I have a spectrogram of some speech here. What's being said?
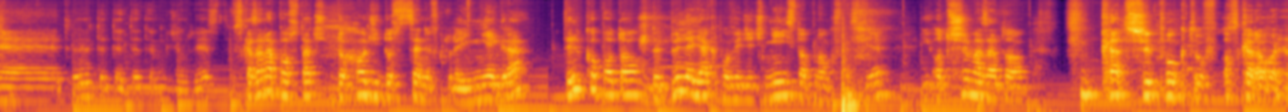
E, ty, ty, ty, ty, ty, gdzie on tu jest? Wskazana postać dochodzi do sceny, w której nie gra, tylko po to, by byle jak powiedzieć nieistotną kwestię i otrzyma za to K3 punktów Oscarowych.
